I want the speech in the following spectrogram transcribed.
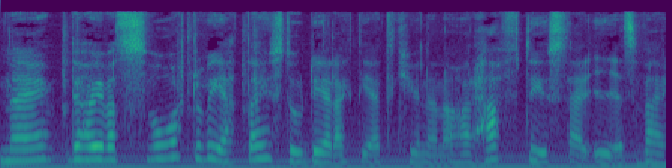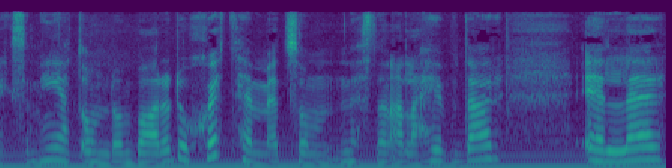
Nej, det har ju varit svårt att veta hur stor delaktighet kvinnorna har haft i just här IS verksamhet. Om de bara då skött hemmet som nästan alla hävdar eller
